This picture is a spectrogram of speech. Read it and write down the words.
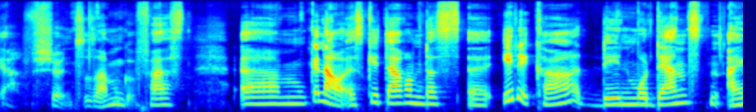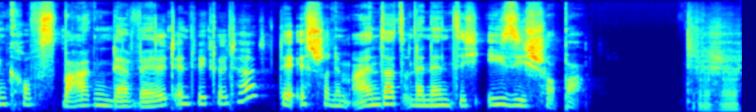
ja, schön zusammengefasst. Ähm, genau, es geht darum, dass äh, Edeka den modernsten Einkaufswagen der Welt entwickelt hat. Der ist schon im Einsatz und der nennt sich Easy Shopper. Mhm.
